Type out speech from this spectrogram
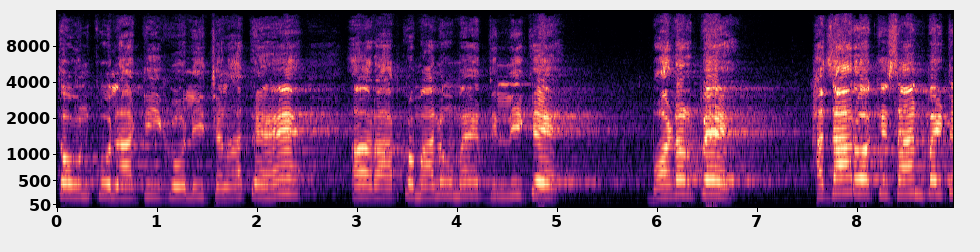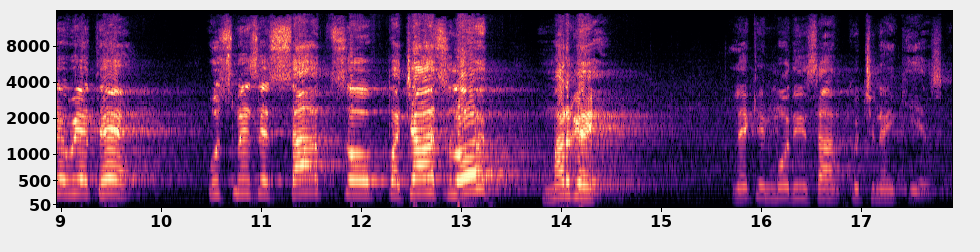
तो उनको लाठी गोली चलाते हैं। और आपको मालूम है, दिल्ली के बॉर्डर पे हज़ारों किसान बैठे हुए थे। उसमें से 750 लोग मर गए। लेकिन मोदी साहब कुछ नहीं किए उसने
